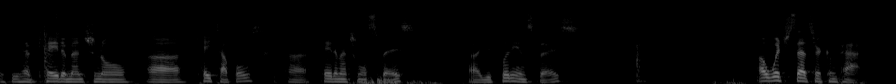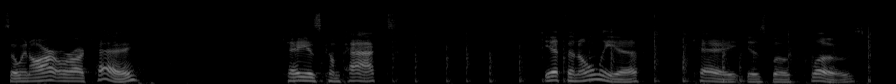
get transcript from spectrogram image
If you have k-dimensional uh, k-tuples, uh, k-dimensional space, uh, Euclidean space, uh, which sets are compact. So in R or RK, K is compact if and only if K is both closed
